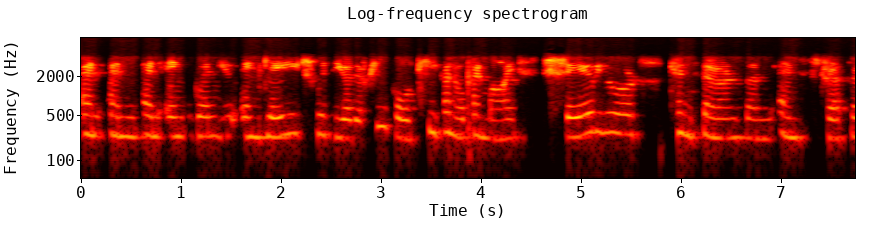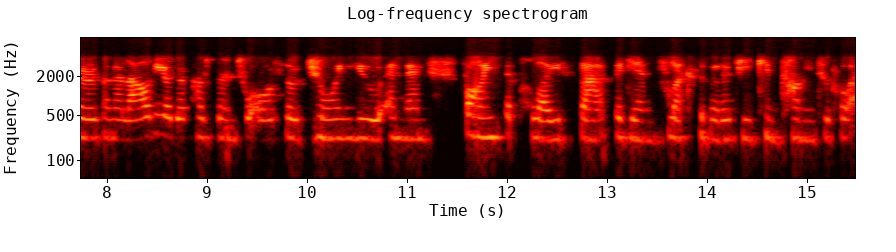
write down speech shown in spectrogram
and, and, and, and when you engage with the other people, keep an open mind, share your concerns and, and stressors and allow the other person to also join you and then find a place that, again, flexibility can come into play.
